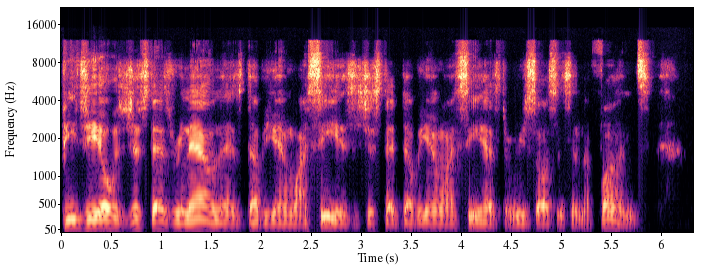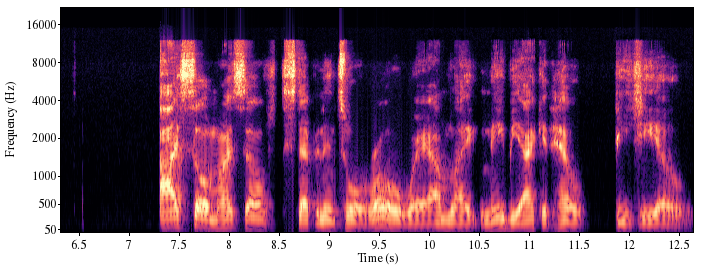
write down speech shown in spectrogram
BGO is just as renowned as WNYC is. It's just that WNYC has the resources and the funds. I saw myself stepping into a role where I'm like, maybe I could help BGO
